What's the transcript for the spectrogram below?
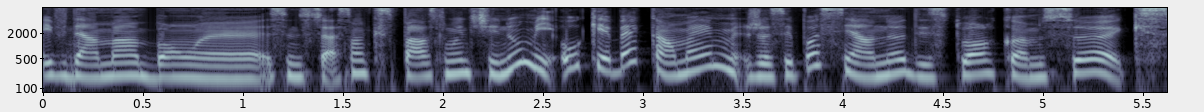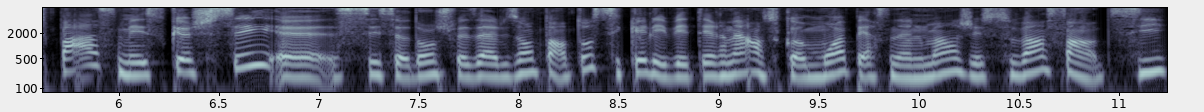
évidemment, bon, c'est une situation qui se passe loin de chez nous. Mais au Québec, quand même, je sais pas s'il y en a des histoires comme ça qui se passent, mais ce que je sais, euh, c'est ce dont je faisais allusion tantôt, c'est que les vétérinaires, en tout cas moi personnellement, j'ai souvent senti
